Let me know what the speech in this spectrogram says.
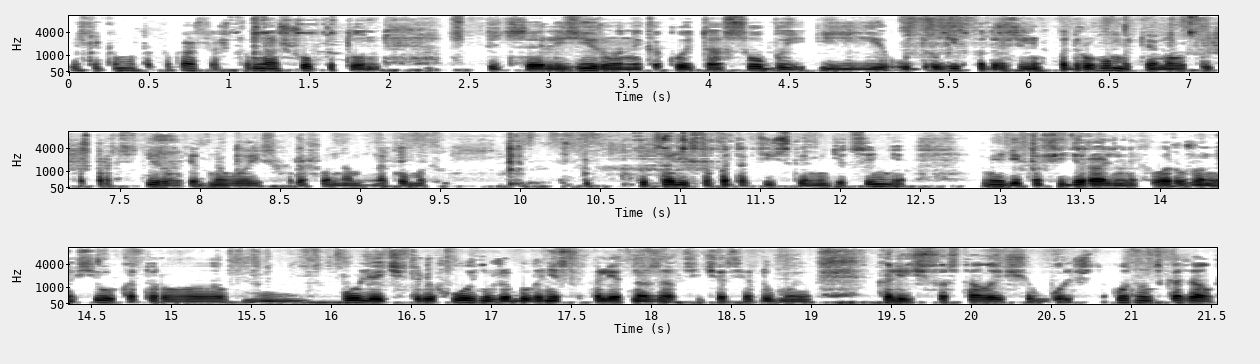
Если кому-то покажется, что наш опыт, он специализированный, какой-то особый, и у других подразделений по-другому, то я могу только процитировать одного из хорошо нам знакомых специалистов по тактической медицине, медика федеральных вооруженных сил, которого более четырех войн уже было несколько лет назад. Сейчас, я думаю, количество стало еще больше. Так вот, он сказал,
